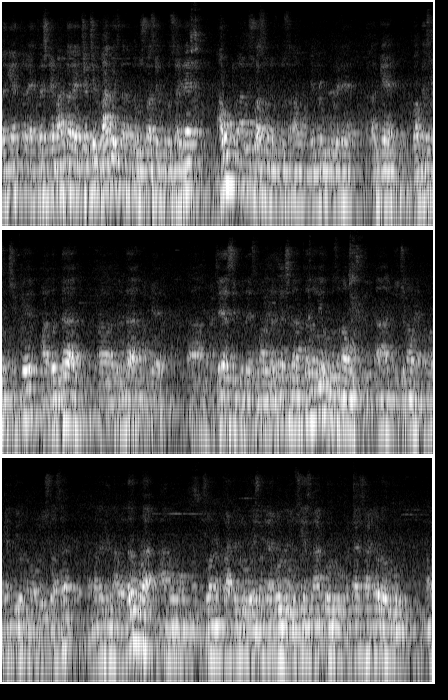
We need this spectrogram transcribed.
ಬಗೆಹರ್ತಾರೆ ಪ್ರಶ್ನೆ ಮಾಡ್ತಾರೆ, ಚರ್ಚೆಗೆ ಭಾಗವಹಿಸ್ತಾರೆ ಅಂತ ವಿಶ್ವಾಸ ಇದ್ರು ದಿವಸ ಇದೆ. ನಾವು ಕೂಡ ವಿಶ್ವಾಸವನ್ನು ಇವತ್ತು ದಿವಸ ನಾವು ಎಲ್ಲರಿಗೂ ಕೂಡ ಇದೆ. ಅದಕ್ಕೆ ಕಾಂಗ್ರೆಸ್ ಪಕ್ಷಕ್ಕೆ ಬಹಳ ದೊಡ್ಡ ಅದರಿಂದ ನಮಗೆ ಜಯ ಸಿಗ್ತದೆ. ಸುಮಾರು ಎರಡು ಲಕ್ಷದ ಅಂತರದಲ್ಲಿ ಒಂದು ಸಹ ನಾವು ಈ ಚುನಾವಣೆಯನ್ನು ನಾವು ಗೆಲ್ತೀವಿ ಅನ್ನೋ ಒಂದು ವಿಶ್ವಾಸ ನಮ್ಮೆಲ್ಲರಿಗೂ ನಾವೆಲ್ಲರೂ ಕೂಡ, ನಾನು, ಶಿವಾನಂದ ಪಾಟೀಲ್ ಯಶವಂತ ಗೌಡರು ಸಿ ಎಸ್ ನಾಗೌಡರು ಪ್ರಕಾಶ್ ರಾಠೋಡ್ ಅವರು, ನಮ್ಮ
